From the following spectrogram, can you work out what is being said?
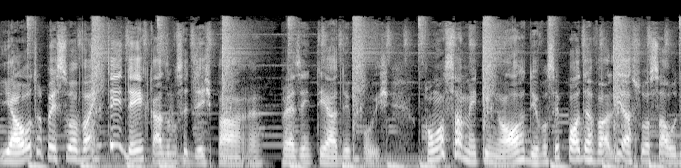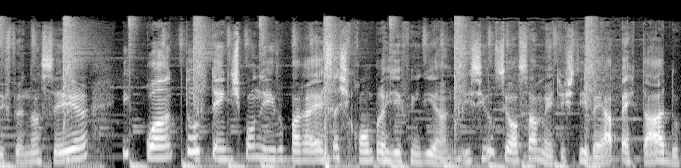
E a outra pessoa vai entender caso você deixe para presentear depois. Com orçamento em ordem, você pode avaliar sua saúde financeira e quanto tem disponível para essas compras de fim de ano. E se o seu orçamento estiver apertado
